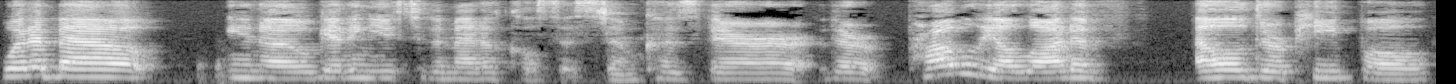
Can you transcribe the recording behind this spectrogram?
What about you know getting used to the medical system because there there are probably a lot of elder people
